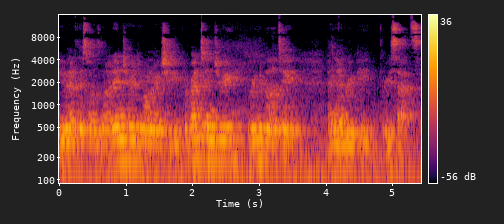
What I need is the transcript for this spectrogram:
Even if this one's not injured, you wanna make sure you prevent injury, rehabilitate, and then repeat three sets.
